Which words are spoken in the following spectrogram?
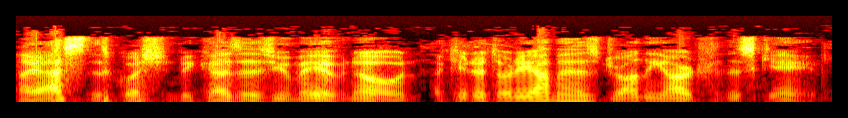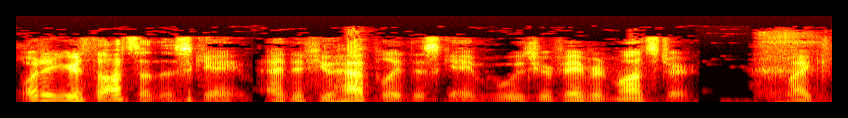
I asked this question because, as you may have known, Akira Toriyama has drawn the art for this game. What are your thoughts on this game? And if you have played this game, who is your favorite monster? Mike?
